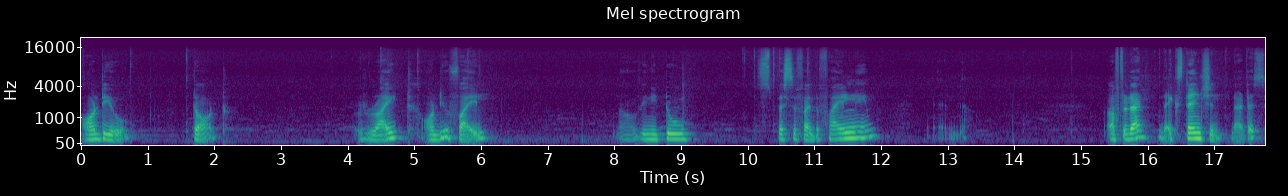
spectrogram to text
audio dot write audio file. Now we need to specify the file name. And after that the extension that is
